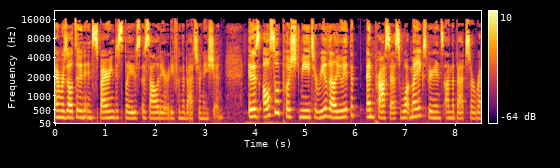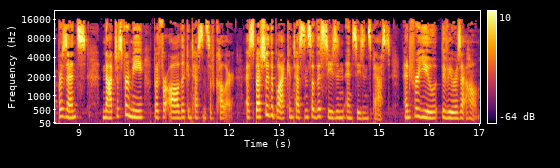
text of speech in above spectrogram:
and resulted in inspiring displays of solidarity from the Bachelor Nation. It has also pushed me to reevaluate the, and process what my experience on The Bachelor represents, not just for me, but for all the contestants of color, especially the black contestants of this season and seasons past, and for you, the viewers at home.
